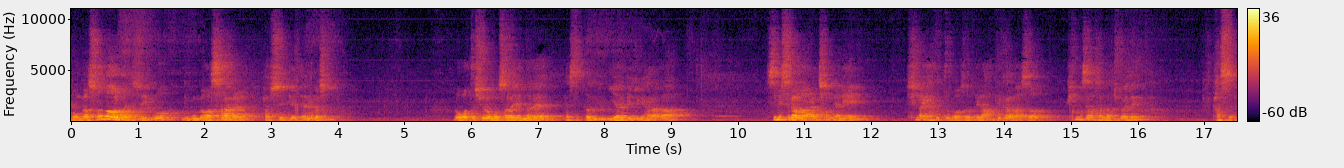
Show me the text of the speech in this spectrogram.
뭔가 소망을 가질 수 있고, 누군가와 사랑을 할 수 있게 되는 것입니다. 로버트 슈로 목사가 옛날에 했었던 이야기 중에 하나가 스미스라고 하는 청년이 신앙이 하도 뜨거워서 내가 아프리카 가서 평생 살다 죽어야 되겠다. 갔어요.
